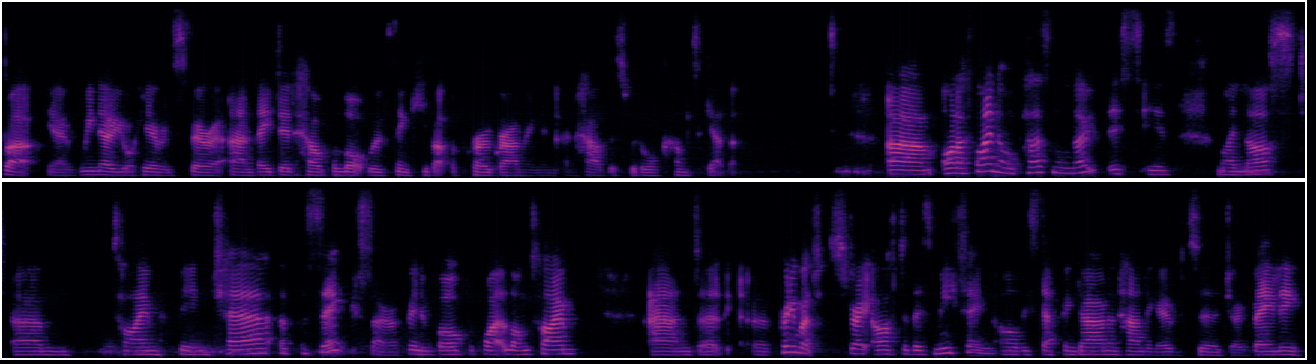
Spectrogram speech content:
but you know we know you're here in spirit and they did help a lot with thinking about the programming and, and how this would all come together um, on a final personal note this is my last um, time being chair of the sig so i've been involved for quite a long time and uh, uh, pretty much straight after this meeting i'll be stepping down and handing over to joe bailey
